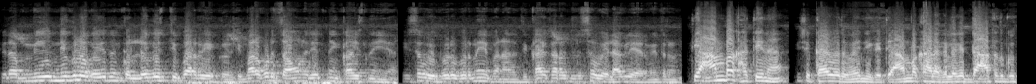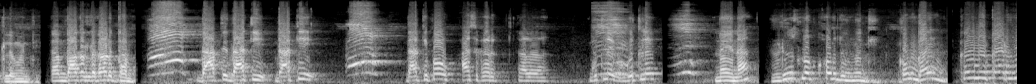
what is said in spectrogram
तिला मी निघलो का इथून का लगेच ती पार हे करते. मला कुठं जाऊन देत नाही काहीच नाही यार. ती सवय बरोबर नाही पण आता ती काय करावं तिला सवय लागली यार मित्रांनो. ती आंबा खाते ना विषय काय होतं माहिती का? ती आंबा खायला का लगेच दातात गुतलं म्हणते. थांब दातात काढू थांब. दाती दाती दाती. दाती पाहू असं कर. गुतले का गुतले नाही ना? व्हिडिओच नको काढू देऊ मध्ये काऊन काय काय काढ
